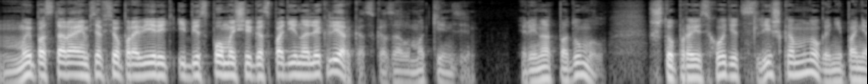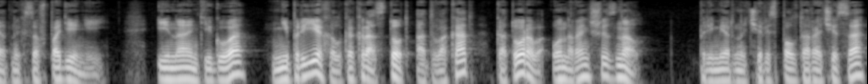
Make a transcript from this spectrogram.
Мы постараемся все проверить и без помощи господина Леклерка, сказал Маккензи. Ренат подумал, что происходит слишком много непонятных совпадений, и на Антигуа не приехал как раз тот адвокат, которого он раньше знал. Примерно через полтора часа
